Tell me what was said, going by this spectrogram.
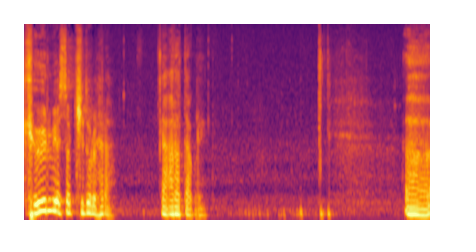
교회를 위해서 기도를 해라. 알았다고 그래요. 어,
